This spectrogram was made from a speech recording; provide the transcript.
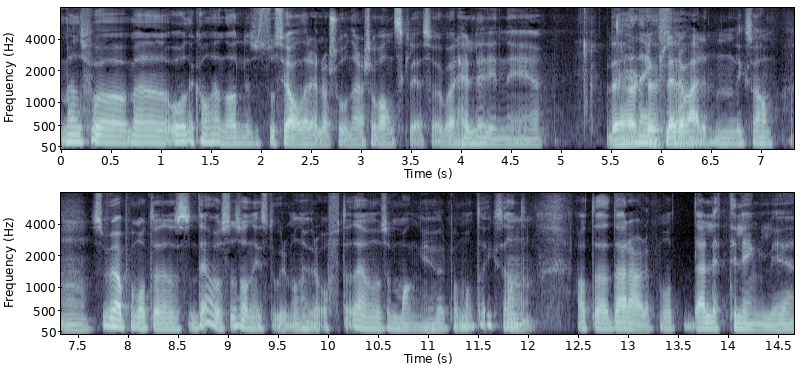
men for, men, og det kan hende at liksom sosiale relasjoner er så vanskelig, så du går heller inn i en enklere verden, liksom. Som jo er på en måte Det er også en sånn historie man hører ofte. Det er noe som mange hører, på en måte. ikke sant? At eh, der er det på en måte Det er lett tilgjengelige,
